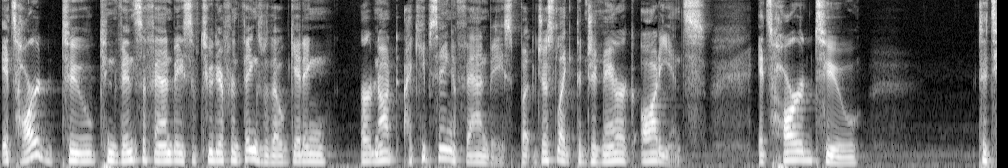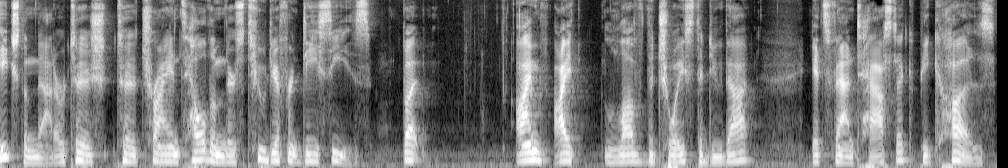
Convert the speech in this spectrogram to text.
It's hard to convince a fan base of two different things without getting, or not, I keep saying a fan base, but just like the generic audience. It's hard to to teach them that or to to try and tell them there's two different DCs. But I'm I love the choice to do that. It's fantastic because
